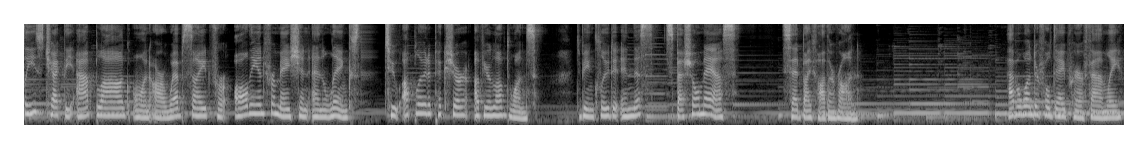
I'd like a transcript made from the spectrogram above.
please check the app blog on our website for all the information and links to upload a picture of your loved ones to be included in this special Mass said by Father Ron. Have a wonderful day, prayer family.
